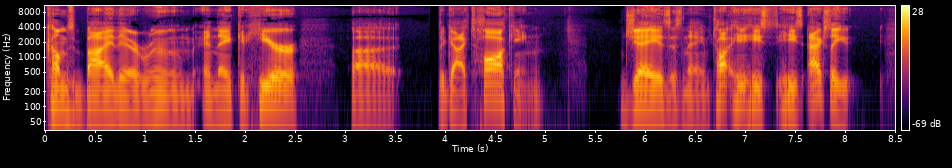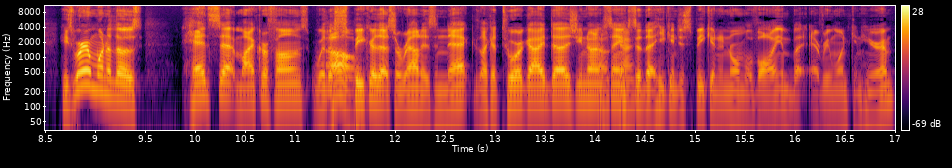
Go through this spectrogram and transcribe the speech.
comes by their room, and they could hear uh, the guy talking. Jay is his name. He, he's he's actually he's wearing one of those headset microphones with a Oh. speaker that's around his neck, like a tour guide does. You know what I'm saying? Okay. So that he can just speak in a normal volume, but everyone can hear him.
